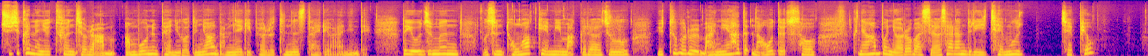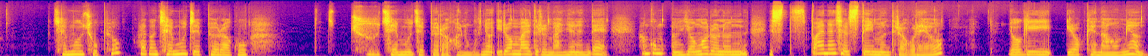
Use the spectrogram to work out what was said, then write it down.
주식하는 유튜브는 저를 안, 안 보는 편이거든요. 남 얘기 별로 듣는 스타일이 아닌데. 근데 요즘은 무슨 동학개미 막 그래가지고 유튜브를 많이 하드, 나오셔서 그냥 한번 열어봤어요. 사람들이 이 재무제표? 재무조표? 하여간 재무제표라고 주 재무제표라고 하는군요. 이런 말들을 많이 하는데 한국 어, 영어로는 financial statement라고 그래요. 여기 이렇게 나오면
